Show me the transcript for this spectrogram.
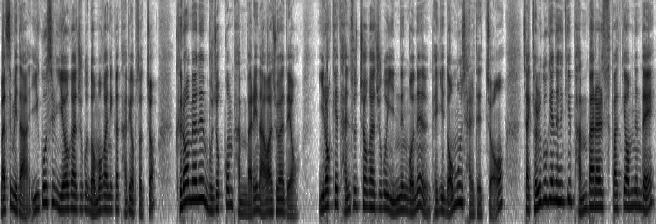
맞습니다. 이곳을 이어가지고 넘어가니까 답이 없었죠? 그러면은 무조건 반발이 나와줘야 돼요. 이렇게 단수 쳐가지고 있는 거는 백이 너무 잘 됐죠. 자, 결국에는 흑이 반발할 수밖에 없는데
